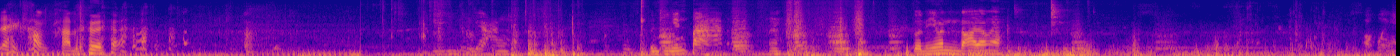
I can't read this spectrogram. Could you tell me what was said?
แดกสองคันเลยทุกอย่างเป็นทิ้งเงินป่าตัวนี้มันได้แล้วไง ออกไปไง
